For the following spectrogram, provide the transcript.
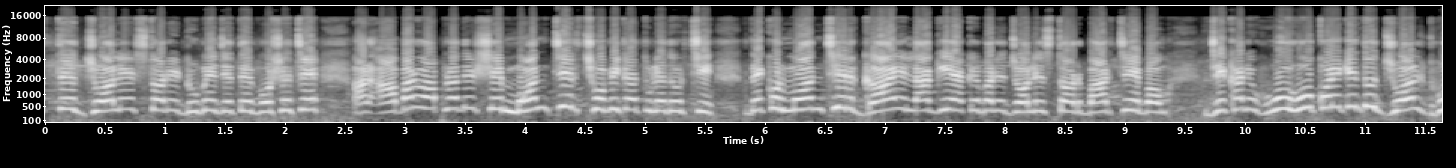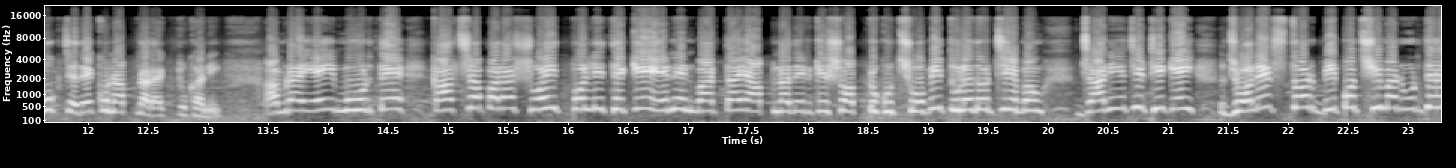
আস্তে জলের স্তরে ডুবে যেতে বসেছে। আর আবারও আপনাদের সেই মঞ্চের ছবিটা তুলে ধরছি। দেখুন, মঞ্চের গায়ে লাগিয়ে একেবারে জলের স্তর বাড়ছে এবং যেখানে হু হু করে কিন্তু জল ঢুকছে। দেখুন আপনারা একটুখানি। আমরা এই মুহূর্তে কাঁচরাপাড়া শহীদ পল্লী থেকে এনএন বার্তায় আপনাদেরকে সবটুকু ছবি তুলে ধরছি এবং জানিয়েছি ঠিক এই জলের স্তর বিপদসীমার ঊর্ধ্বে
